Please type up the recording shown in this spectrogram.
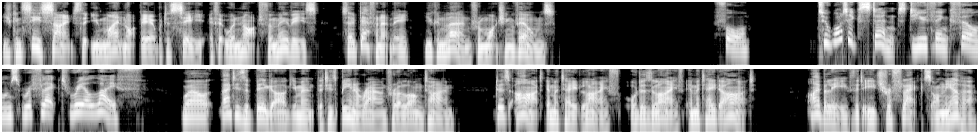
You can see sights that you might not be able to see if it were not for movies. So definitely, you can learn from watching films. 4. To what extent do you think films reflect real life? Well, that is a big argument that has been around for a long time. Does art imitate life, or does life imitate art? I believe that each reflects on the other.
